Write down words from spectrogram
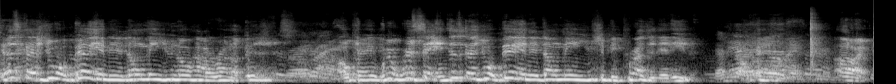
Just because you're a billionaire don't mean you know how to run a business. Okay? We're, we're saying just because you're a billionaire don't mean you should be president either. Okay? All right,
